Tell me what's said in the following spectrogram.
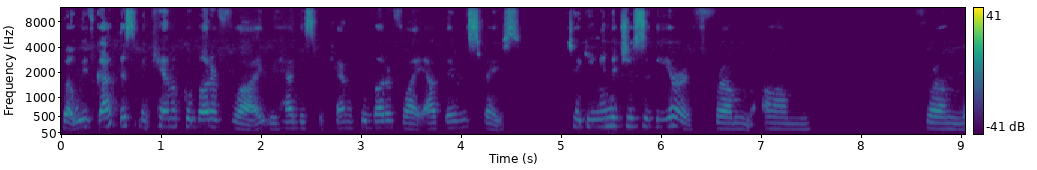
But we've got this mechanical butterfly. We had this mechanical butterfly out there in space taking images of the Earth from um, from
